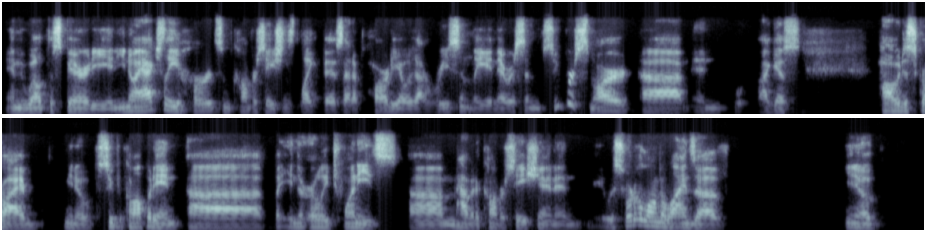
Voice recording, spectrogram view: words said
and the wealth disparity. And, you know, I actually heard some conversations like this at a party I was at recently, and there were some super smart uh, and I guess how I would describe, you know, super competent, uh, but in the early 20s, um, having a conversation. And it was sort of along the lines of, you know,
